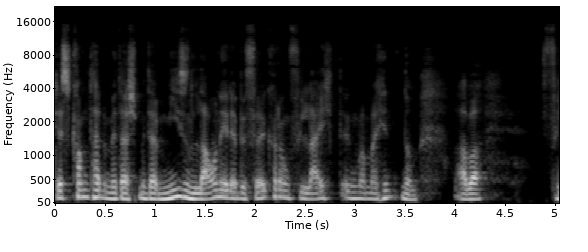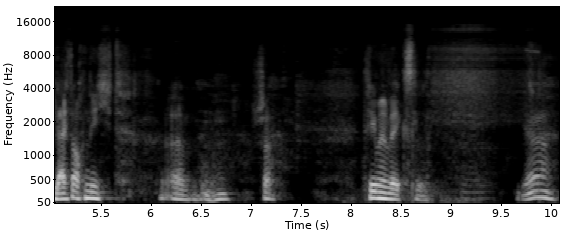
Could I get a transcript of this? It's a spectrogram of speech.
das kommt halt mit der, mit der miesen Laune der Bevölkerung vielleicht irgendwann mal hinten um. Aber vielleicht auch nicht. Ähm, mhm. Themenwechsel. Ja.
